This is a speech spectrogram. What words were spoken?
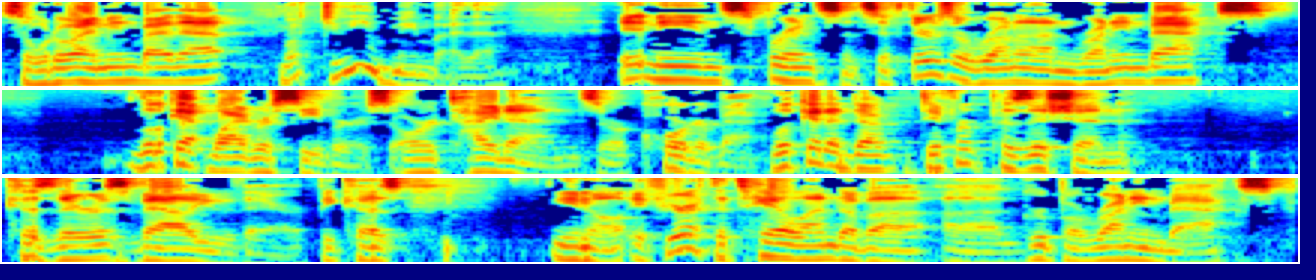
So, what do I mean by that? what do you mean by that? It means, for instance, if there's a run on running backs, look at wide receivers or tight ends or quarterback. Look at a different position because there is value there. Because, you know, if you're at the tail end of a, a group of running backs,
